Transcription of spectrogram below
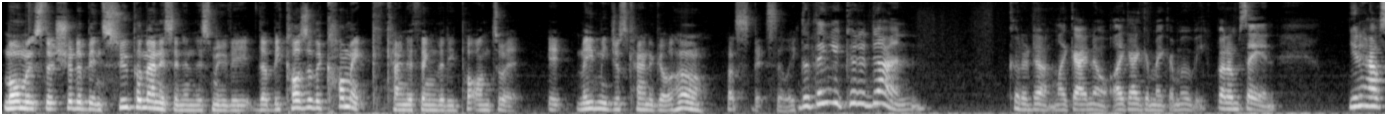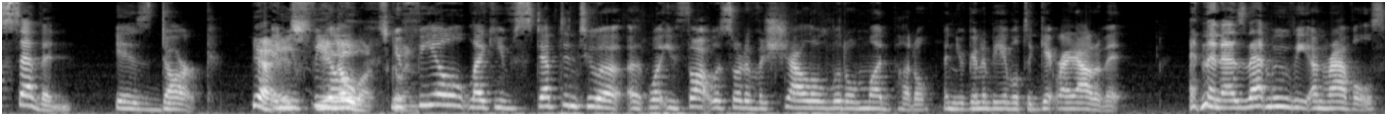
moments that should have been super menacing in this movie. That because of the comic kind of thing that he put onto it, it made me just kind of go, "Oh, that's a bit silly." The thing you could have done, could have done. Like I know, like I could make a movie, but I'm saying, you know how Seven is dark, Yeah, and you feel you know what's you feel like you've stepped into a, a what you thought was sort of a shallow little mud puddle, and you're going to be able to get right out of it. And then as that movie unravels,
